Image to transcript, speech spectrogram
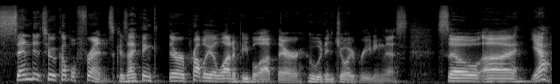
send it to a couple friends because I think there are probably a lot of people out there who would enjoy reading this. So, uh, yeah,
